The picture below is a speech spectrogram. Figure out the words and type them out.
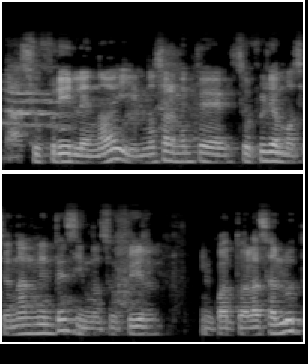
a sufrirle, ¿no? Y no solamente sufrir emocionalmente, sino sufrir en cuanto a la salud.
